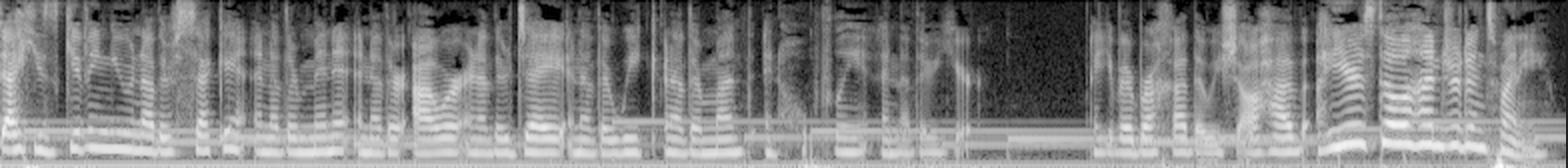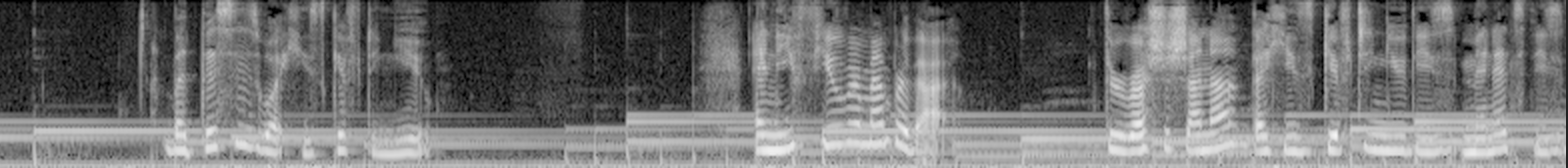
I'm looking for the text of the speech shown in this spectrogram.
that He's giving you another second, another minute, another hour, another day, another week, another month, and hopefully another year. I give a bracha that we shall have years still 120. But this is what He's gifting you. And if you remember that through Rosh Hashanah, that He's gifting you these minutes, these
